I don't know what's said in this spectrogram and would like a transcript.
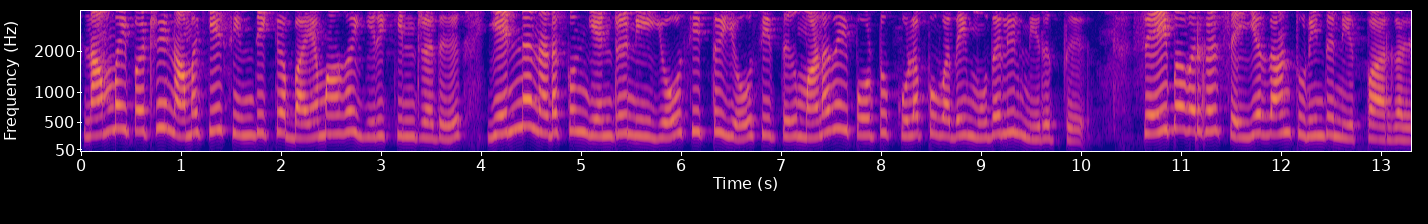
நம்மை பற்றி நமக்கே சிந்திக்க பயமாக இருக்கின்றது. என்ன நடக்கும் என்று நீ யோசித்து யோசித்து மனதை போட்டு குழப்புவதை முதலில் நிறுத்து. செய்பவர்கள் செய்யத்தான் துணிந்து நிற்பார்கள்.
